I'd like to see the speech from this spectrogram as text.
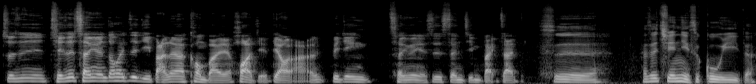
就是其实成员都会自己把那个空白化解掉啦，毕竟成员也是身经百战。是还是其实你是故意的？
